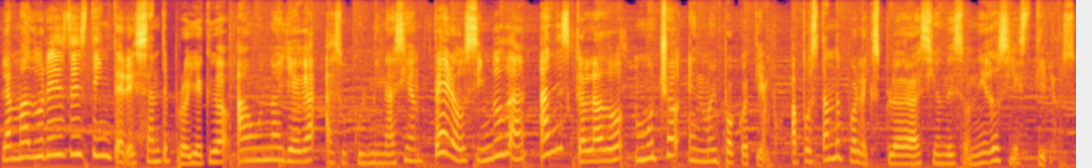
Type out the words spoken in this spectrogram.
La madurez de este interesante proyecto aún no llega a su culminación, pero sin duda han escalado mucho en muy poco tiempo, apostando por la exploración de sonidos y estilos,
